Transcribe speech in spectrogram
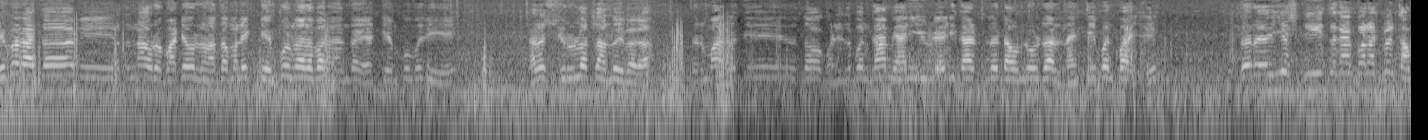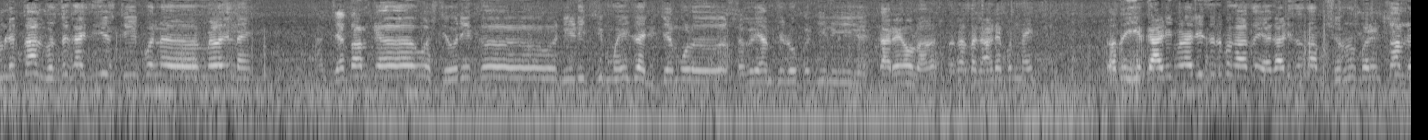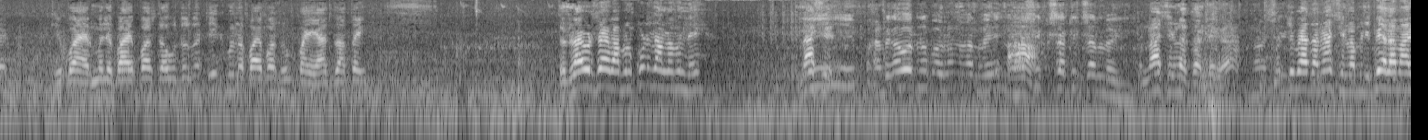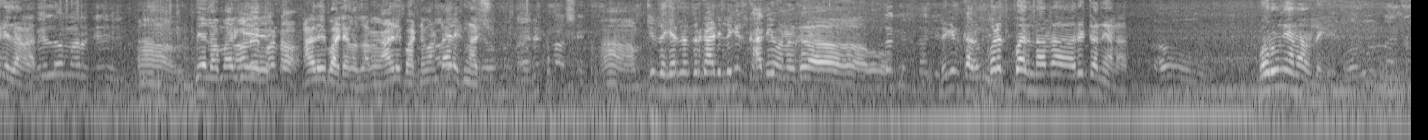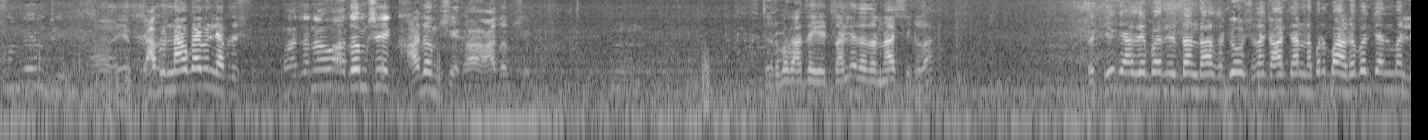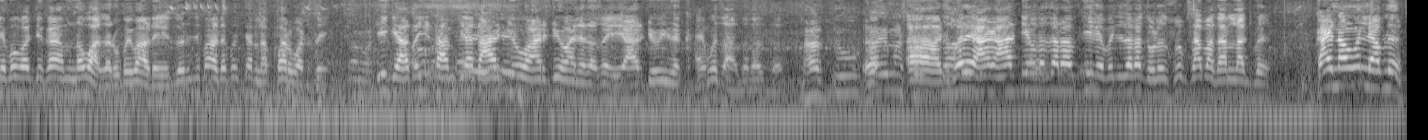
हे बघा आता मी आता नावरा पाट्यावर आता मला एक टेम्पो मिळाला बघा आता या टेम्पोमध्ये आता शिरूला चाललो आहे बघा. तर माझं ते दवाखान्याचं पण काम आहे आणि यू डी आय डी कार्डचं डाउनलोड झालं नाही ते पण पाहिजे. तर एस टीचं काय बराच वेळ थांबले तासभर तर काय ती एस टी पण मिळाली नाही. आणि त्यात आमच्या वस्तीवर एक डीडीची मै झाली त्यामुळं सगळे आमचे लोक गेली कार्यावला तर आता गाड्या पण नाहीत. तर आता ही गाडी मिळाली तर बघा आता या गाडीचं आता शिरूरपर्यंत चालू आहे हे बाहेर म्हणजे बायपास जाऊ तर ठीक म्हणलं बायपास होऊन पाय आज जात आहे तर ड्रायव्हर साहेब आपण कुठे चाललो म्हणले? नाशिक. मी भांडगावरनं भरून आलोय. नाशिकसाठी चाललोय. नाशिकला चालले का. मग तुम्ही आता नाशिकला म्हणजे बेला मार्गे जाणार. बेला मार्गे. हा बेला मार्गे आळेपाटा. आळेपाट्याला जाणार. आळेपाट्याला डायरेक्ट नाशिक. डायरेक्ट नाशिक. हा तिथं गेल्यानंतर गाडी लगेच खाली होणार का? लगेच लगेच. लगेच खाली. परत भरणार रिटर्न येणार. हो. भरून येणार लगेच नाही तर मग empty. हे- आपलं नाव काय म्हणले आपलं? माझं नाव आदम शेख. आदम शेख हा आदम शेख. हम्म. तर बघ आता हे चालले आता नाशिकला. तर ठीक आहे असे पण धंदा असं. आणि त्यांना पण भाडं पण त्यांनी म्हणले बाबा ते काय नऊ हजार रुपये भाडं आहे जर ते भाडं पण त्यांना परवडतंय ठीक आहे आता इथं आमच्या आता आरटीओ आरटीओ आल्या जातं हे आरटीओ इथं काय मग हजार असतात भारतीय काय हा, बरं आरटीओ ला जरा दिले म्हणजे जरा थोडं सुख समाधान लागतं. काय नाव म्हणले आपलं?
